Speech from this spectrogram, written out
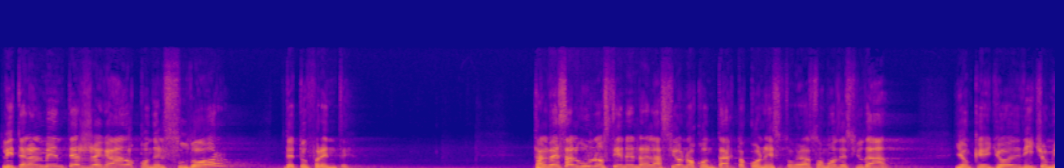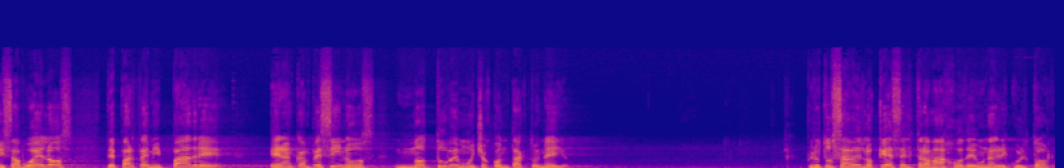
Literalmente es regado con el sudor de tu frente. Tal vez algunos tienen relación o contacto con esto, ¿verdad? Somos de ciudad. Y aunque yo he dicho, mis abuelos de parte de mi padre eran campesinos, no tuve mucho contacto en ello. Pero tú sabes lo que es el trabajo de un agricultor.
